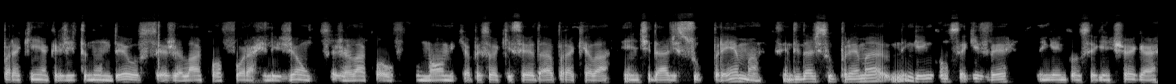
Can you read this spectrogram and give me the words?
para quem acredita num Deus, seja lá qual for a religião, seja lá qual o nome que a pessoa quiser dar para aquela entidade suprema. Essa entidade suprema ninguém consegue ver, ninguém consegue enxergar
